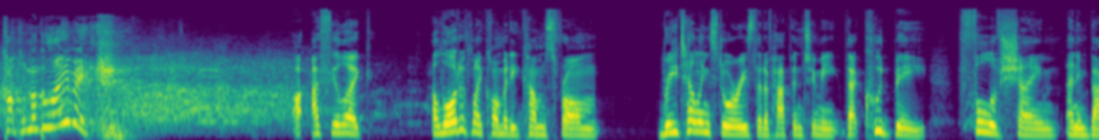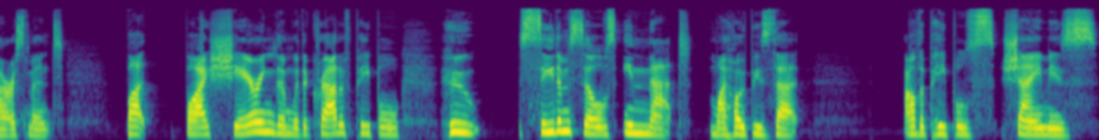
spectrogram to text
compliment bulimic. I feel like a lot of my comedy comes from retelling stories that have happened to me that could be full of shame and embarrassment, but by sharing them with a crowd of people who see themselves in that, my hope is that other people's shame is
